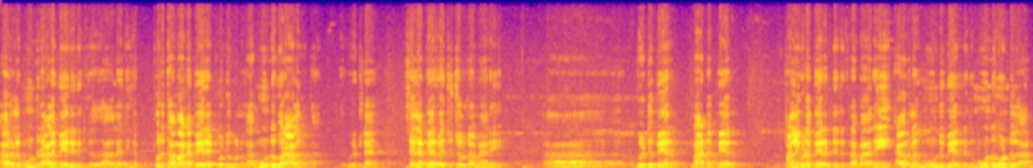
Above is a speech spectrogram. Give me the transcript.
அவர்கள் மூன்று நாலு பேர் இருக்குது அதில் நீங்கள் பொருத்தமான பேரை போட்டுக்கொள்ளுங்க. மூன்று ஒரு ஆளுக்கு தான். வீட்டில் சில பேர் வச்சு சொல்கிற மாதிரி வீட்டு பேர் நாட்டு பேர் பள்ளிக்கூட பேர் இருக்கிற மாதிரி அவர்கள் மூன்று பேர் இருக்குது. மூன்று ஒன்று தான்.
